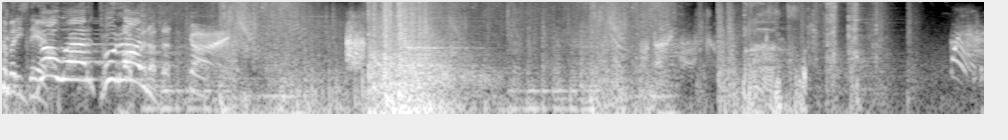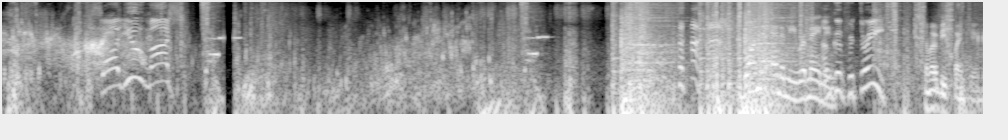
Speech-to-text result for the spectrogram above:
Somebody's there. Nowhere to run! Open up the sky! Saw you, Mosh! One enemy remaining. I'm good for three. Somebody be flanking.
